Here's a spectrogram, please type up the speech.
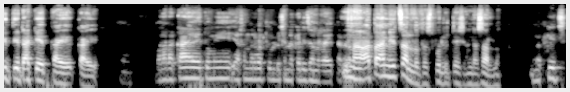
किती टाके आहेत काय काय बरं आता काय तुम्ही या संदर्भात पोलीस स्टेशनला कधी जाणार आहेत न- आता आम्ही चाललो होतो पोलीस स्टेशनला चाललो. नक्कीच.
